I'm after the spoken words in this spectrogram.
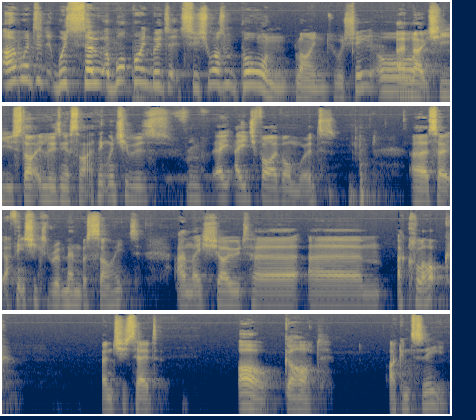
I wanted, was so, at what point was it, so she wasn't born blind, was she? Or? Uh, no, she started losing her sight. I think when she was from a- age five onwards. Uh, so I think she could remember sight, and they showed her um, a clock, and she said, "Oh God, I can see."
